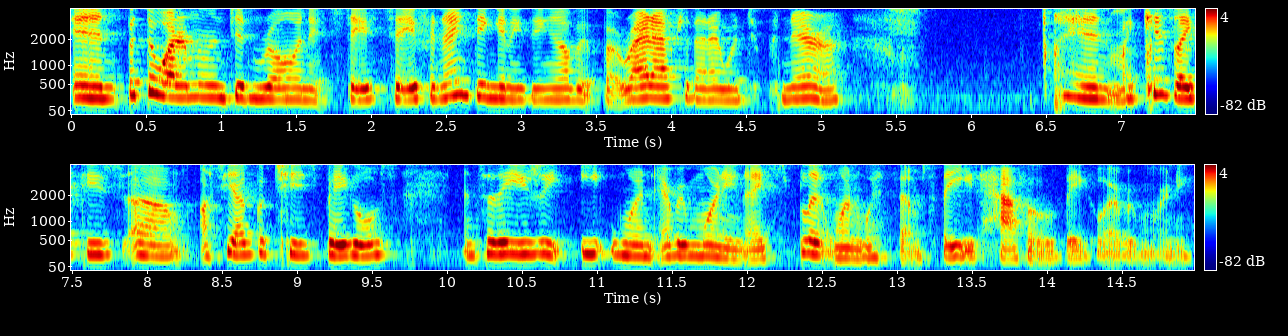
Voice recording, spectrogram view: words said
And but the watermelon didn't roll and it stayed safe and I didn't think anything of it. But right after that I went to Panera and my kids like these um, Asiago cheese bagels and so they usually eat one every morning. I split one with them so they eat half of a bagel every morning.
